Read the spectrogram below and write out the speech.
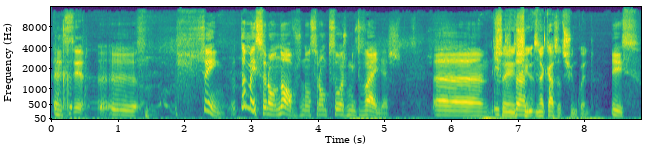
quer dizer... sim, também serão novos, não serão pessoas muito velhas. Uh, e, Sim, portanto, na casa dos 50. Isso.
